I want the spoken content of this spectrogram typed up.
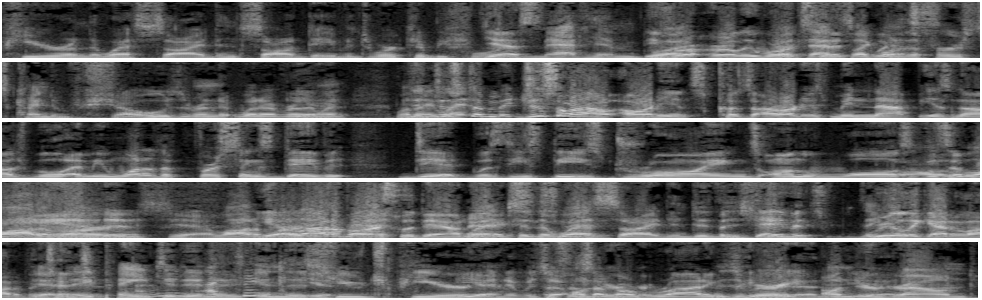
pier on the west side and saw David's work there before Yes. I met him. These but- were early works But that's at like one of the first kind of shows or whatever. I went when I just, went. to, just so our audience, because our audience may not be as knowledgeable. I mean, one of the first things David did was these these drawings on the walls. of these a lot of abandoned- artists, yeah, a lot of yeah, artists a lot of artists were down there. Went to the west side and did But this. David's huge, they- really got a lot of Yeah, attention. they painted I mean, in, a, think- in this Yeah. huge pier, Yeah. and it was This a was like a it was a pier very then, yeah. underground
